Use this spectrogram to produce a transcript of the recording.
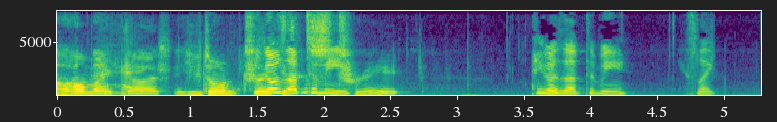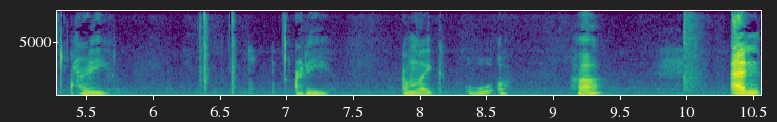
Oh What the my heck? gosh. You don't drink goes it up to me. straight. he goes up to me. He's like, Artie, Artie. I'm like, "Wha- huh? And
